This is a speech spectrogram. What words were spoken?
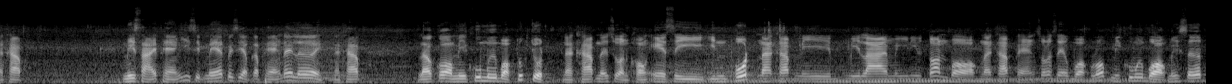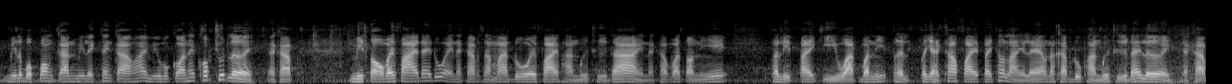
นะครับมีสายแผง 20 เมตร ไปเสียบกับแผงได้เลยนะครับแล้วก็มีคู่มือบอกทุกจุดนะครับในส่วนของ AC input นะครับมีมีลายมีนิวตันบอกนะครับแผงโซลาร์เซลล์บอกลบมีคู่มือบอกมีเซิร์ชมีระบบป้องกันมีเหล็กแท่งกาวให้มีอุปกรณ์ให้ครบชุดเลยนะครับมีต่อ Wi-Fi ได้ด้วยนะครับสามารถดู Wi-Fi ผ่านมือถือได้นะครับว่าตอนนี้ ผลิตไปกี่วัตต์วันนี้ประหยัดค่าไฟไปเท่าไหร่แล้วนะครับ ดูผ่านมือถือได้เลยนะครับ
